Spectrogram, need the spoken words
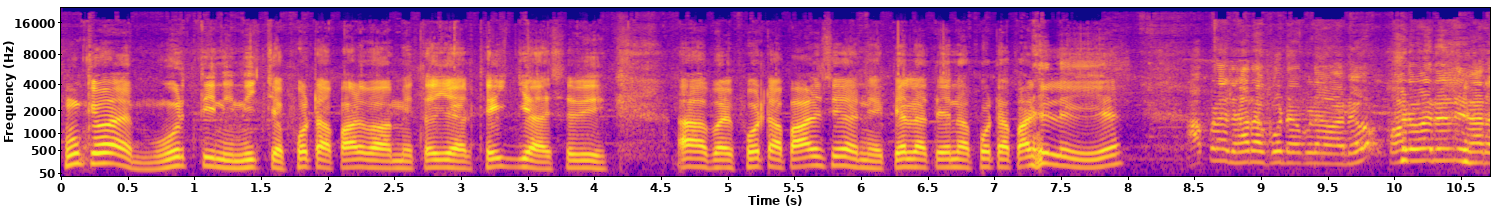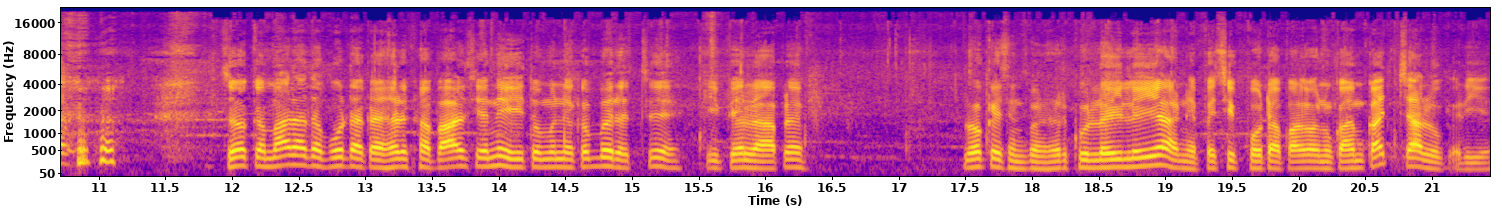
શું કહેવાય મૂર્તિની નીચે ફોટા પાડવા અમે તૈયાર થઈ ગયા છે આ ભાઈ ફોટા પાડશે અને પહેલાં તેના ફોટા પાડી લઈએ. આપણા જ ફોટા પડાવવાના પાડવાના નહીં હારા. જો કે મારા તો ફોટા કાંઈ હરખા પાડશે નહીં એ તો મને ખબર જ છે. એ પહેલાં આપણે લોકેશન પર હરખું લઈ લઈએ અને પછી ફોટા પાડવાનું કામકાજ ચાલુ કરીએ.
